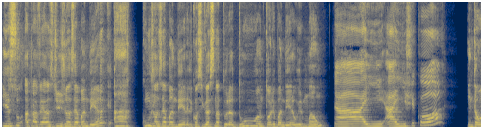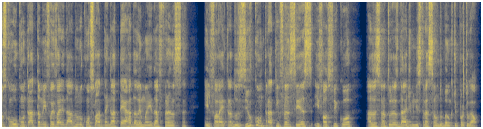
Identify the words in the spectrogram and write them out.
Isso através de José Bandeira. Ah, com José Bandeira ele conseguiu a assinatura do Antônio Bandeira, o irmão. Aí, aí ficou. Então os- o contrato também foi validado no consulado da Inglaterra, da Alemanha e da França. Ele foi lá e traduziu o contrato em francês e falsificou as assinaturas da administração do Banco de Portugal.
